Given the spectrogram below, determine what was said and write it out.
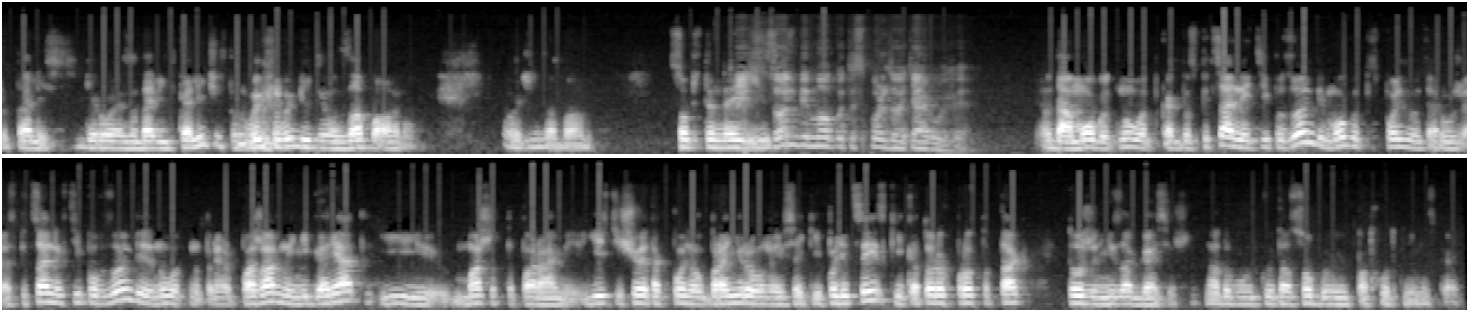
пытались героя задавить количеством, вы, выглядело забавно. Очень забавно. Собственно, То есть и... зомби могут использовать оружие? Да, могут. Ну вот как бы специальные типы зомби могут использовать оружие. А специальных типов зомби, ну вот, например, пожарные не горят и машут топорами. Есть еще, я так понял, бронированные всякие полицейские, которых просто так тоже не загасишь. Надо будет какой-то особый подход к ним искать.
